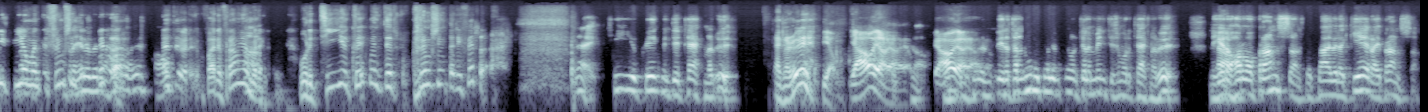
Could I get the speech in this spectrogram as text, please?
tíu bíómyndir frumsýndar í verið fyrra? Þetta er farið fram hjá mér ekki. Voru tíu kvikmyndir frumsýndar í fyrra? Nei, tíu kvikmyndir teknar upp. Tegnar upp, já. Já, já, já. já. Já, já, já. Við erum að tala núna til, núna til að myndi sem voru teknar upp. En ég er að horfa á bransan, sko, hvað er verið að gera í bransan.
